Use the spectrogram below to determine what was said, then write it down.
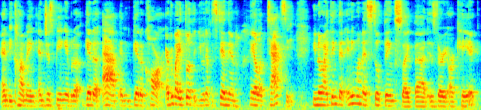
and becoming and just being able to get an app and get a car. Everybody thought that you would have to stand there and hail a taxi. You know, I think that anyone that still thinks like that is very archaic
